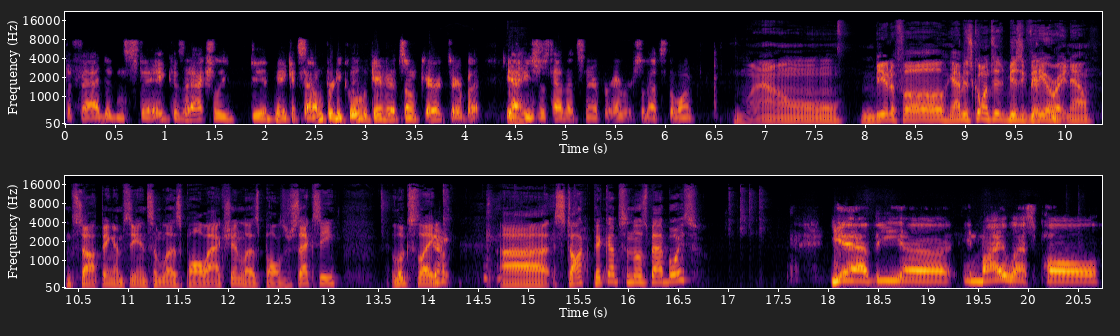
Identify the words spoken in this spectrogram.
The fad didn't stay because it actually did make it sound pretty cool. It gave it its own character. But yeah, he's just had that snare forever, so that's the one. Wow, beautiful. Yeah, I'm just going to the music video right now. I'm stopping. I'm seeing some Les Paul action. Les Pauls are sexy. It looks like uh, stock pickups in those bad boys. Yeah, the uh, in my Les Paul,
